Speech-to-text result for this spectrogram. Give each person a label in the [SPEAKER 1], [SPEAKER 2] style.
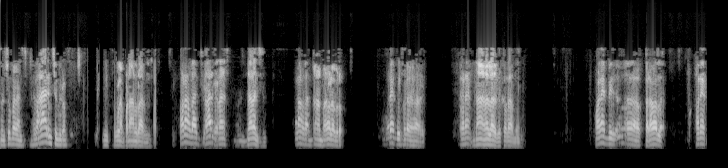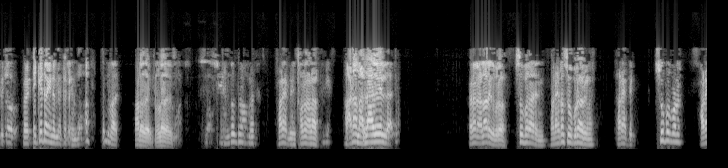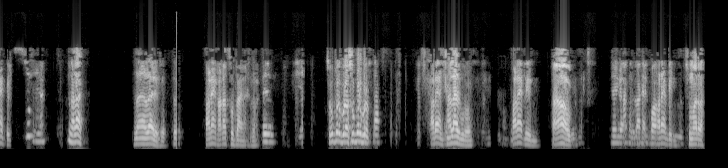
[SPEAKER 1] இருந்துச்சு சூப்பரா இருந்துச்சு. நல்லா இருந்துச்சு ப்ரோ
[SPEAKER 2] பார்க்கலாம் படம் நல்லா இருந்துச்சு.
[SPEAKER 1] படம் நல்லா இருந்துச்சு.
[SPEAKER 2] நல்லா இருந்துச்சு. பரவாயில்ல ப்ரோ நல்லா இருக்கு படம் பரவாயில்ல.
[SPEAKER 1] டிக்கெட் வாங்கிட்டு
[SPEAKER 2] நல்லா இருக்கு
[SPEAKER 1] படம்
[SPEAKER 2] நல்லாவே இல்ல.
[SPEAKER 1] படம் நல்லா இருக்கு ப்ரோ சூப்பரா இருக்கு. படம் இடம் சூப்பரா இருக்கு படம் சூப்பர் படம். படம் நல்லா இருக்கு.
[SPEAKER 2] நல்லா இருக்கு
[SPEAKER 1] படம் படம் சூப்பரா இருக்கு. Super bro super bro. படம் நல்லா இருக்கு ப்ரோ. படம் எப்படி
[SPEAKER 2] ஆ
[SPEAKER 1] படம் எப்படி இருக்கு?
[SPEAKER 2] சுமாரா?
